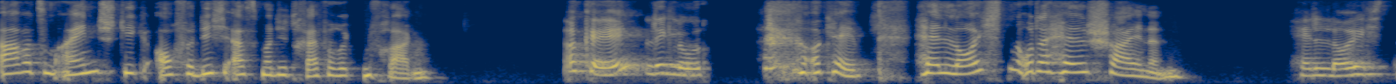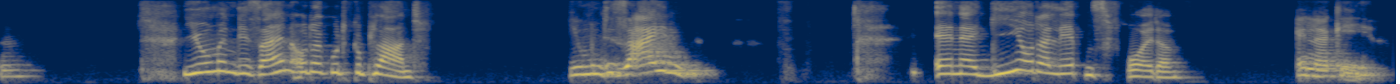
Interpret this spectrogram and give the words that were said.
Aber zum Einstieg auch für dich erstmal die drei verrückten Fragen. Okay, leg los. Okay. Hell leuchten oder hell scheinen? Hell leuchten. Human Design oder gut geplant? Human Design. Energie oder Lebensfreude? Energie.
